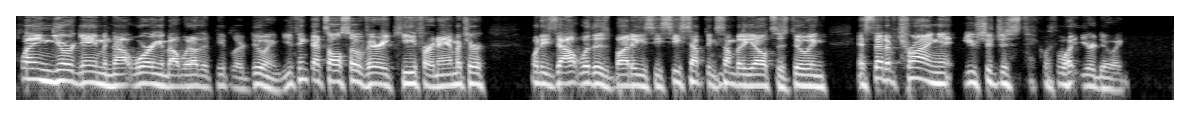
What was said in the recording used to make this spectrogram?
playing your game and not worrying about what other people are doing. Do you think that's also very key for an amateur when he's out with his buddies, he sees something somebody else is doing, instead of trying it, you should just stick with what you're doing.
